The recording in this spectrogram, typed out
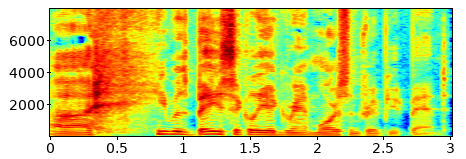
uh, he was basically a Grant Morrison tribute band.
